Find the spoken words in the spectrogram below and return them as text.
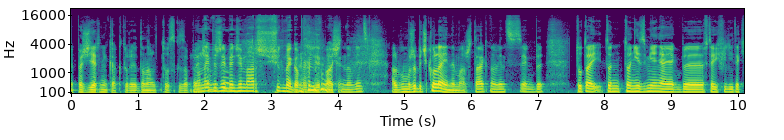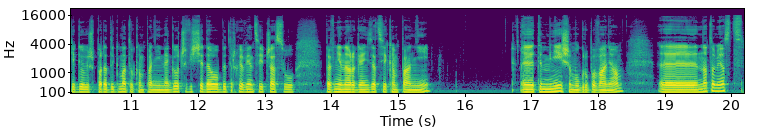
e, października, który Donald Tusk zapowiedział? No najwyżej no, będzie marsz 7 października. No właśnie, no więc, albo może być kolejny marsz, tak, no więc jakby tutaj to, to nie zmienia jakby w tej chwili takiego już paradygmatu kampanijnego. Oczywiście dałoby trochę więcej czasu pewnie na organizację kampanii, tym mniejszym ugrupowaniom. E, natomiast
